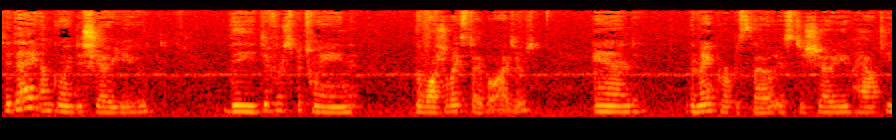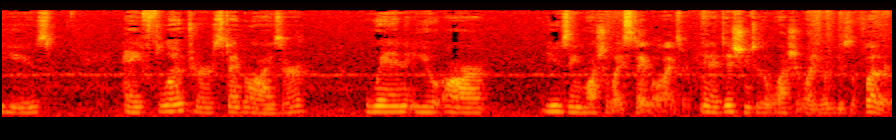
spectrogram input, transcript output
Today I'm going to show you the difference between the washaway stabilizers and the main purpose though is to show you how to use a floater stabilizer when you are using washaway stabilizer. In addition to the washaway you'll use a floater.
